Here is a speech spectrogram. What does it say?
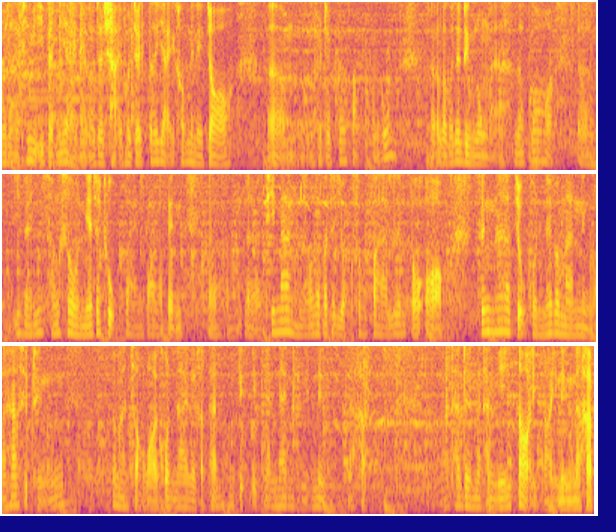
เวลาที่มีอีเวนต์ใหญ่เนี่ยเราจะฉายโปรเจคเตอร์ใหญ่เข้าไปในจอโปรเจคเตอร์ฝั่งฝั่งนู้นเเราก็จะดึงลงมา แล้วก็อีเวนต์ทั้งโซนนี้จะถูกแปลงกลายมาเป็นที่นั่งแล้วเราก็จะยกโซฟาเลื่อนโต๊ะออก ซึ่งน่าจุคนได้ประมาณ 150ถึง ประมาณ 200 คนได้เลยครับท่านติดติดแน่นๆกันนิดหนึ่งนะครับ ถ้าเดินมาทางนี้ต่ออีกหน่อยหนึ่งนะครับ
